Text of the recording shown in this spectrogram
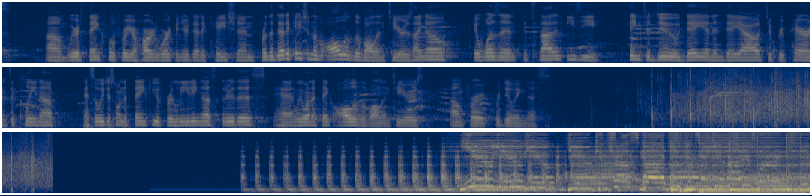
Um, we're thankful for your hard work and your dedication, for the dedication of all of the volunteers. I know it wasn't, it's not an easy thing to do day in and day out to prepare and to clean up. And so we just want to thank you for leading us through this, and we want to thank all of the volunteers um, for, for doing this. You, you, you, you can trust God. You can take Him at His word.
